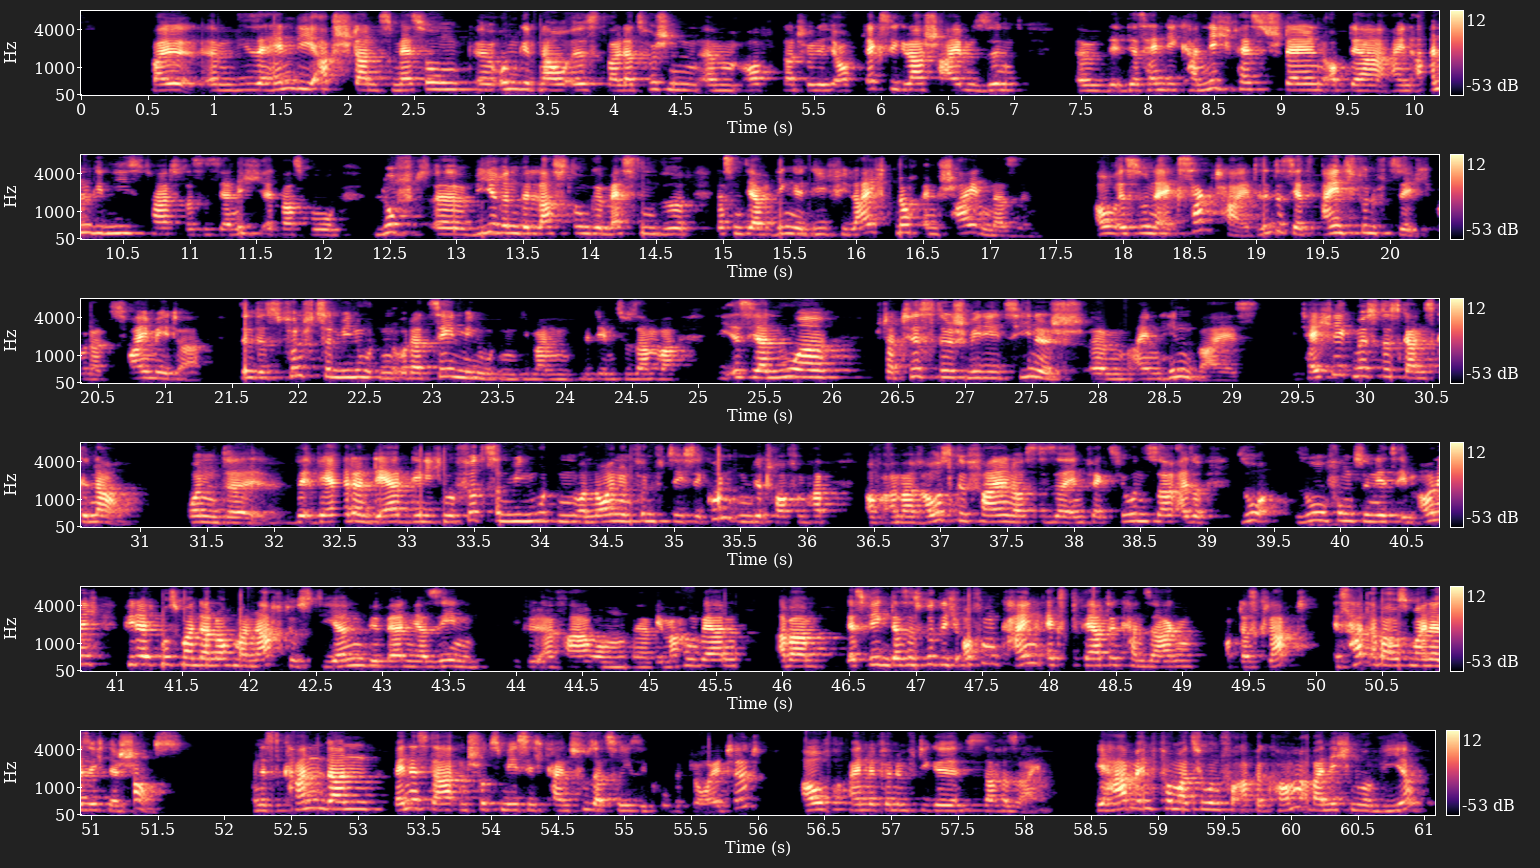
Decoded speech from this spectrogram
weil ähm, diese Handy-Abstandsmessung äh, ungenau ist, weil dazwischen ähm, oft natürlich auch Plexiglasscheiben sind. Ähm, das Handy kann nicht feststellen, ob der einen angenießt hat. Das ist ja nicht etwas, wo Luftvirenbelastung äh, gemessen wird. Das sind ja Dinge, die vielleicht noch entscheidender sind. Auch ist so eine Exaktheit. Sind es jetzt 1,50 oder 2 Meter? Sind es 15 Minuten oder 10 Minuten, die man mit dem zusammen war? die ist ja nur statistisch, medizinisch ähm, ein Hinweis. Die Technik müsste es ganz genau. Und äh, wäre dann der, den ich nur 14 Minuten und 59 Sekunden getroffen habe, auf einmal rausgefallen aus dieser Infektionssache. Also so, so funktioniert es eben auch nicht. Vielleicht muss man da nochmal nachjustieren. Wir werden ja sehen, wie viel Erfahrung äh, wir machen werden. Aber deswegen, das ist wirklich offen. Kein Experte kann sagen, ob das klappt. Es hat aber aus meiner Sicht eine Chance. Und es kann dann, wenn es datenschutzmäßig kein Zusatzrisiko bedeutet, auch eine vernünftige Sache sein. Wir haben Informationen vorab bekommen, aber nicht nur wir,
